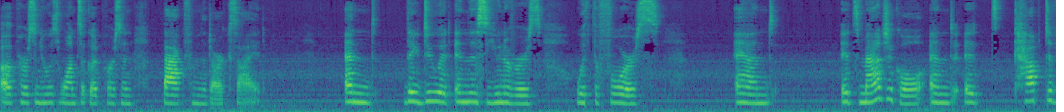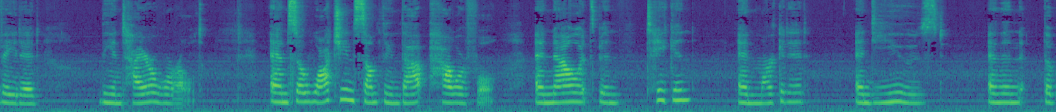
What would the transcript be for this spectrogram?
a person who was once a good person back from the dark side and they do it in this universe with the force. And it's magical and it's captivated the entire world. And so watching something that powerful and now it's been taken and marketed and used and then the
